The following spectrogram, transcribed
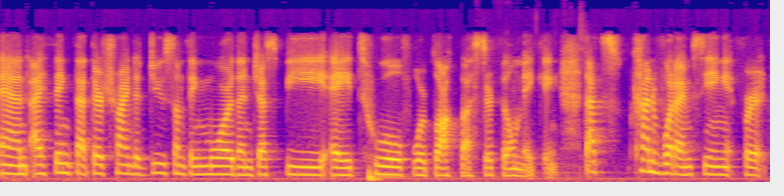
And I think that they're trying to do something more than just be a tool for blockbuster filmmaking. That's kind of what I'm seeing it for it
